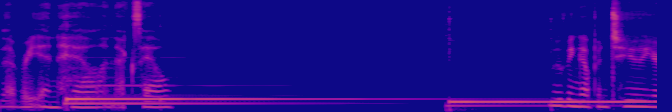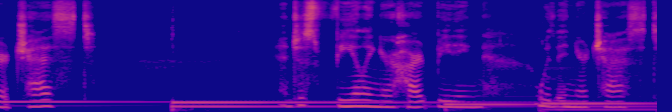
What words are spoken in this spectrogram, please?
with every inhale and exhale. Moving up into your chest and just feeling your heart beating within your chest.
